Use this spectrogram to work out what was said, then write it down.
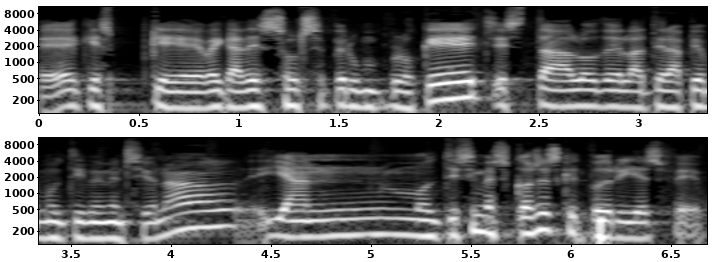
eh, que, és, que a vegades sol ser per un bloqueig, està lo de la teràpia multidimensional, hi ha moltíssimes coses que et podries fer.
